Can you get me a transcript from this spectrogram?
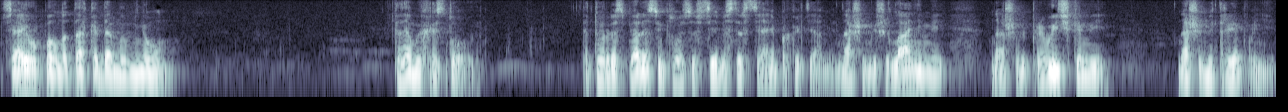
Вся его полнота, когда мы в нем. Когда мы Христовы. Которые распялись и плоть со всеми страстями и похотями, нашими желаниями, нашими привычками, нашими требованиями.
